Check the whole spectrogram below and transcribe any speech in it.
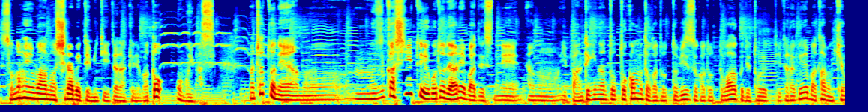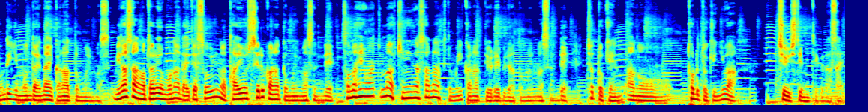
その辺はあの調べてみていただければと思います。まあ、ちょっとね、あの、難しいということであればですね、あの、一般的な .com とか .biz とか .work で取れていただければ多分基本的に問題ないかなと思います。皆さんが取れるものは大体そういうのは対応してるかなと思いますんで、その辺はまあ気になさなくてもいいかなっていうレベルだと思いますんで、ちょっとけん、あの、取るときには注意してみてください。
